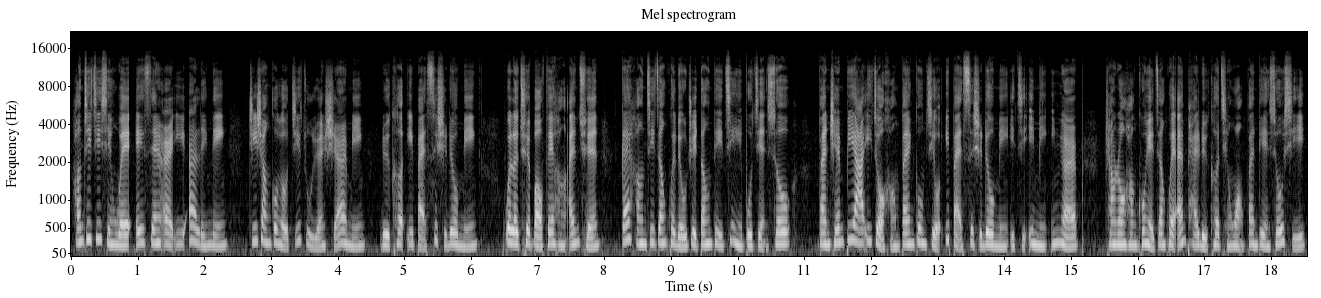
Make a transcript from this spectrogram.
航机机型为 A 三二一二零零，机上共有机组员十二名，旅客一百四十六名。为了确保飞航安全，该航机将会留置当地进一步检修。返程 BR 一九航班共计有一百四十六名以及一名婴儿。长荣航空也将会安排旅客前往饭店休息。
